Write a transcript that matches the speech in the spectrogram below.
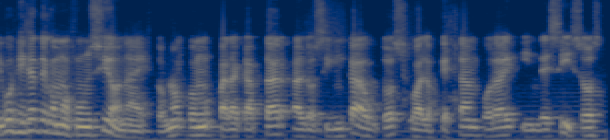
Y vos fíjate cómo funciona esto, ¿no? Como para captar a los incautos o a los que están por ahí indecisos,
